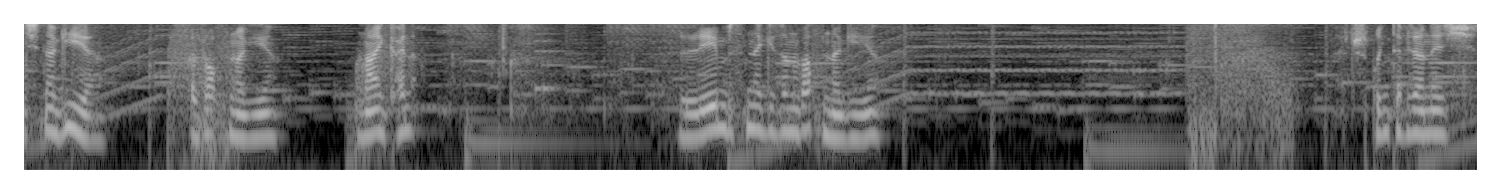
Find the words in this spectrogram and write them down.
20 Energie. Also Waffenenergie. Nein, keine... Lebensenergie, sondern Waffenenergie. Jetzt springt er wieder nicht.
